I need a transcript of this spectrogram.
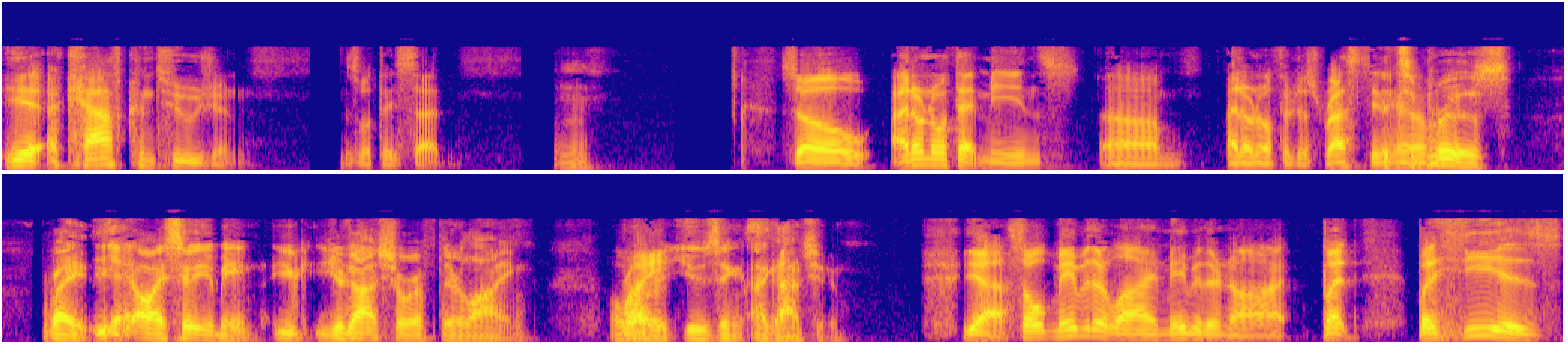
Yeah, a calf contusion, is what they said. Hmm. So I don't know what that means. Um, I don't know if they're just resting It's him. a bruise. Right. Yeah. Oh, I see what you mean. You you're not sure if they're lying. Or Right. using I got you. Yeah. So maybe they're lying, maybe they're not. But but he is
